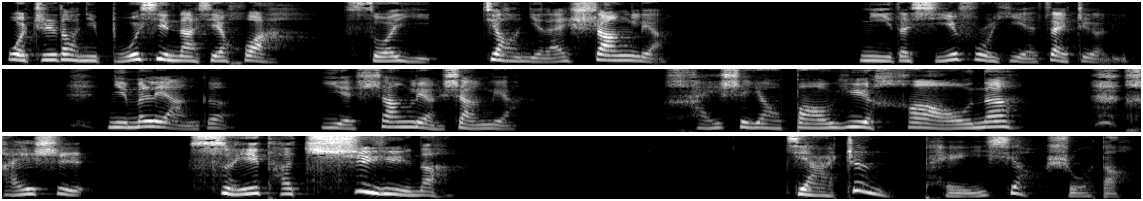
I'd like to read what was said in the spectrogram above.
我知道你不信那些话，所以叫你来商量。你的媳妇也在这里。你们两个也商量商量，还是要宝玉好呢，还是随他去呢？贾政陪笑说道：“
